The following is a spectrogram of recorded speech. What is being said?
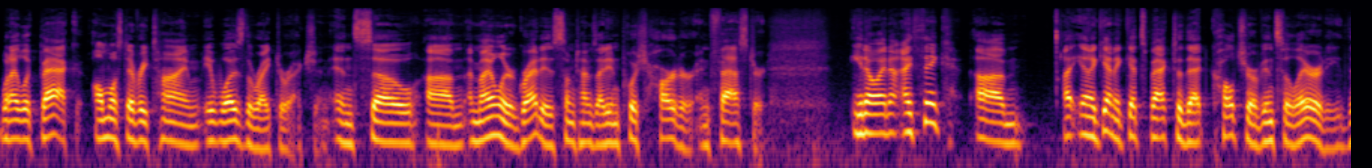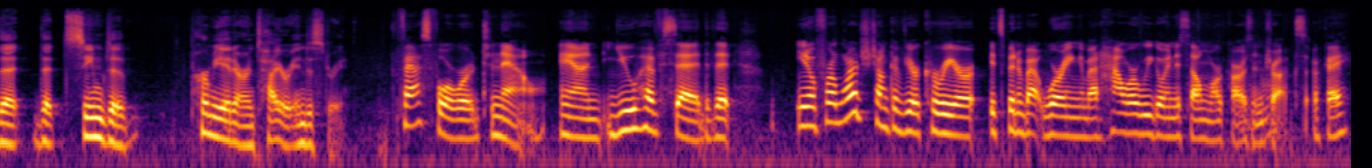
When I look back, almost every time it was the right direction. And so, um, and my only regret is sometimes I didn't push harder and faster. You know, and I think, um, I, and again, it gets back to that culture of insularity that, that seemed to permeate our entire industry. Fast forward to now, and you have said that you know, for a large chunk of your career, it's been about worrying about how are we going to sell more cars and uh-huh. trucks, okay?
